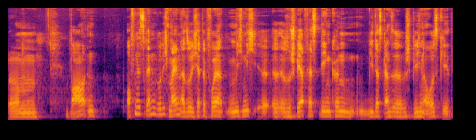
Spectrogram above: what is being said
Ähm, war ein offenes Rennen, würde ich meinen. Also ich hätte vorher mich nicht äh, äh, so schwer festlegen können, wie das ganze Spielchen ausgeht.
